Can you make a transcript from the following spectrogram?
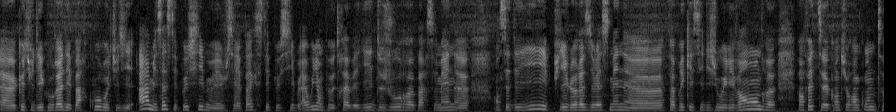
euh, que tu découvrais des parcours où tu dis Ah, mais ça c'est possible, mais je savais pas que c'était possible. Ah oui, on peut travailler deux jours euh, par semaine euh, en CDI et puis le reste de la semaine fabriquer ses bijoux et les vendre. En fait, quand tu rencontres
